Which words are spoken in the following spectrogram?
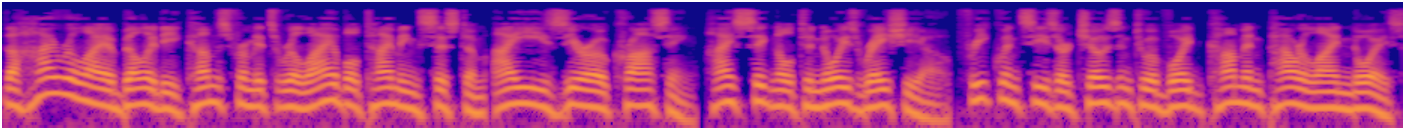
The high reliability comes from its reliable timing system i.e. zero crossing, high signal-to-noise ratio frequencies are chosen to avoid common power line noise,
